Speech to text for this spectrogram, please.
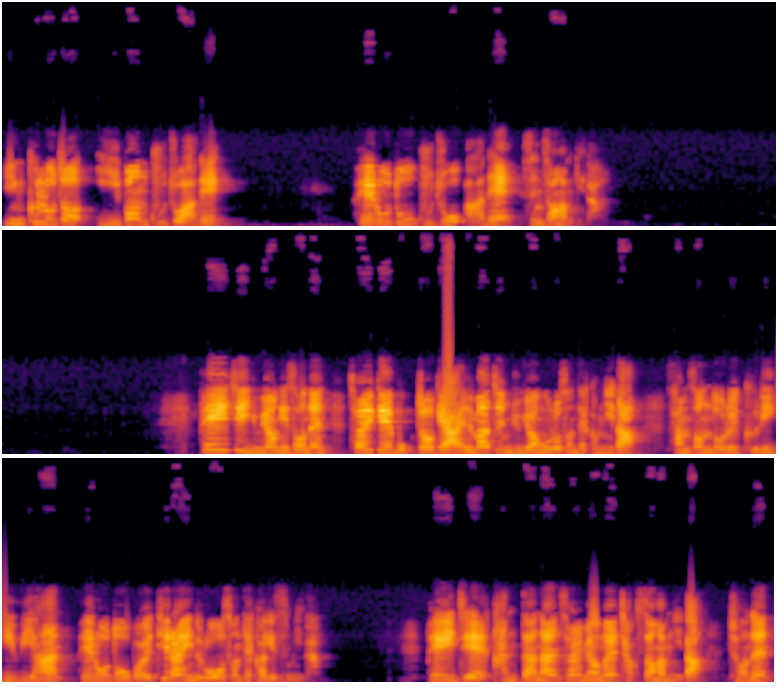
인클로저 2번 구조 안에 회로도 구조 안에 생성합니다. 페이지 유형에서는 설계 목적에 알맞은 유형으로 선택합니다. 삼선도를 그리기 위한 회로도 멀티라인으로 선택하겠습니다. 페이지에 간단한 설명을 작성합니다. 저는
